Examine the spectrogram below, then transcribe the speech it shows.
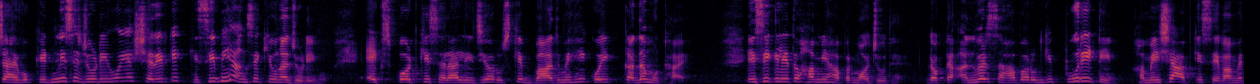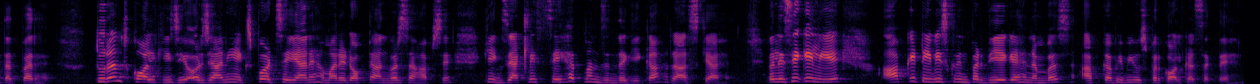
चाहे वो किडनी से जुड़ी हो या शरीर के किसी भी अंग से क्यों ना जुड़ी हो, एक्सपर्ट की सलाह लीजिए और उसके बाद में ही कोई कदम उठाए। इसी के लिए तो हम यहाँ पर मौजूद हैं। डॉक्टर अनवर साहब और उनकी पूरी टीम हमेशा आपकी सेवा में तत्पर है। तुरंत कॉल कीजिए और जानिए एक्सपर्ट से यानी हमारे डॉक्टर अनवर साहब से कि एग्जैक्टली सेहतमंद ज़िंदगी का राज क्या है। वेल इसी के लिए आपके टीवी स्क्रीन पर दिए गए हैं नंबर्स आप कभी भी उस पर कॉल कर सकते हैं।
